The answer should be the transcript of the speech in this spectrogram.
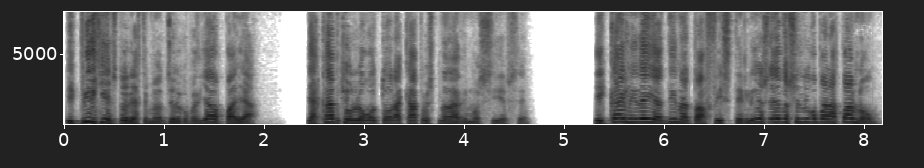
Υπήρχε ιστορία αυτή με τον Τζέρικο, παιδιά, παλιά. Για κάποιο λόγο τώρα κάποιος την αναδημοσίευσε και η Κάλι Ρέι αντί να το αφήσει τελείως, έδωσε λίγο παραπάνω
